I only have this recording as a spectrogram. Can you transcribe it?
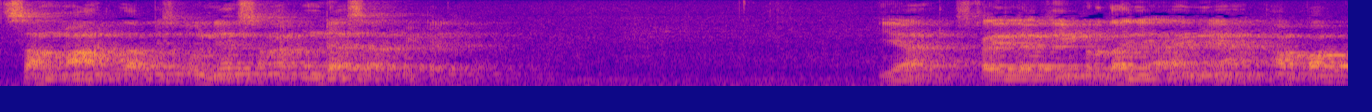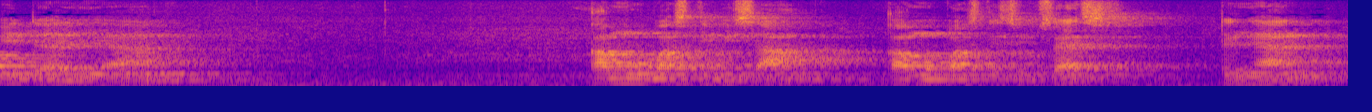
sama tapi sebetulnya sangat mendasar bedanya. Ya sekali lagi pertanyaannya apa bedanya kamu pasti bisa, kamu pasti sukses dengan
